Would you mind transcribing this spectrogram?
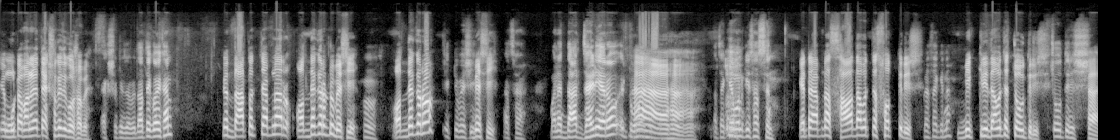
এ মোটা বানালে তো একশো কেজি গোস হবে। একশো কেজি হবে। দাঁতে কয়খান? এর দাঁত হচ্ছে আপনার অর্ধেকের একটু বেশি। হুম। অর্ধেকেরও একটু বেশি? বেশি। আচ্ছা। মানে দাঁত ঝাড়ি আরও একটু হ্যাঁ হ্যাঁ হ্যাঁ হ্যাঁ। আচ্ছা কেমন কি চাচ্ছেন? এটা আপনার ছাওয়া দাম হচ্ছে ছত্রিশ বিক্রি দাম হচ্ছে চৌত্রিশ। চৌত্রিশ। হ্যাঁ।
